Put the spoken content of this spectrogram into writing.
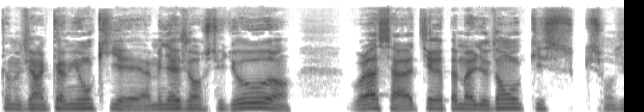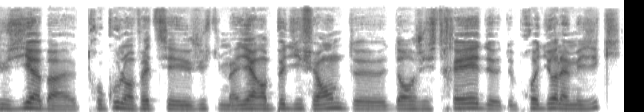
comme j'ai un camion qui est aménagé en studio, voilà, ça a attiré pas mal de gens qui, qui sont juste dit ah bah trop cool en fait c'est juste une manière un peu différente d'enregistrer, de, de, produire la musique.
